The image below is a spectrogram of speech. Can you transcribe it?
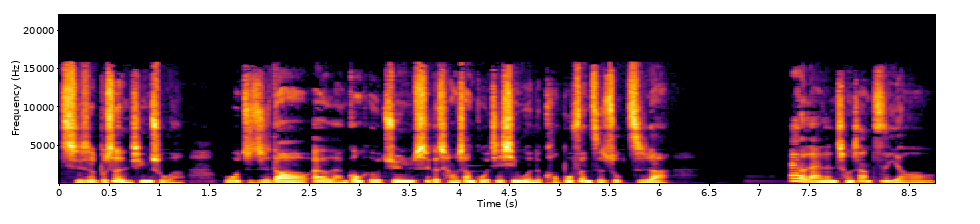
其实不是很清楚啊，我只知道爱尔兰共和军是个常上国际新闻的恐怖分子组织啊。爱尔兰人崇尚自由，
